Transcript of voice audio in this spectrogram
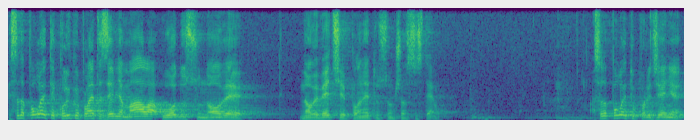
E sada pogledajte koliko je planeta Zemlja mala u odnosu na ove, na ove veće planete u sunčanom sistemu. A sada pogledajte upoređenje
